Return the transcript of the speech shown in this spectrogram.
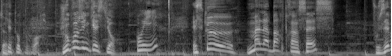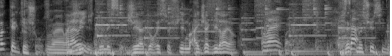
qui est au pouvoir. Je vous pose une question. Oui. Est-ce que Malabar Princesse vous évoque quelque chose Ouais, ouais, bah j'ai, oui. j'ai- j'ai adoré ce film avec Jacques Villeray. hein. Ouais. Vous êtes Ça- Monsieur Ciné.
